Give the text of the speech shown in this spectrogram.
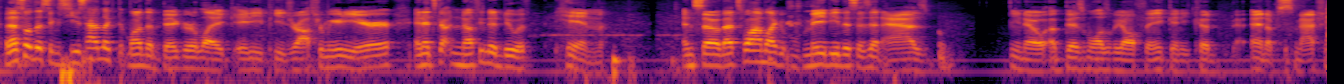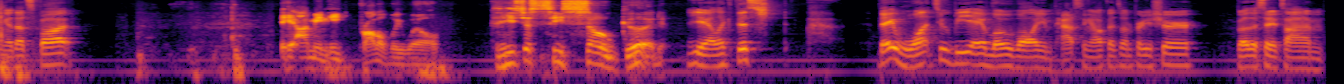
And that's what this is. He's had like one of the bigger like ADP drops from year to year, and it's got nothing to do with him. And so that's why I'm like, maybe this isn't as, you know, abysmal as we all think, and he could end up smashing at that spot. Yeah, I mean, he probably will. He's just he's so good. Yeah, like this, they want to be a low volume passing offense. I'm pretty sure, but at the same time,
